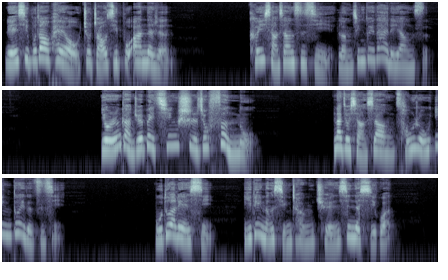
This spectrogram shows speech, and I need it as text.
联系不到配偶就着急不安的人。可以想象自己冷静对待的样子。有人感觉被轻视就愤怒，那就想象从容应对的自己。不断练习，一定能形成全新的习惯。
